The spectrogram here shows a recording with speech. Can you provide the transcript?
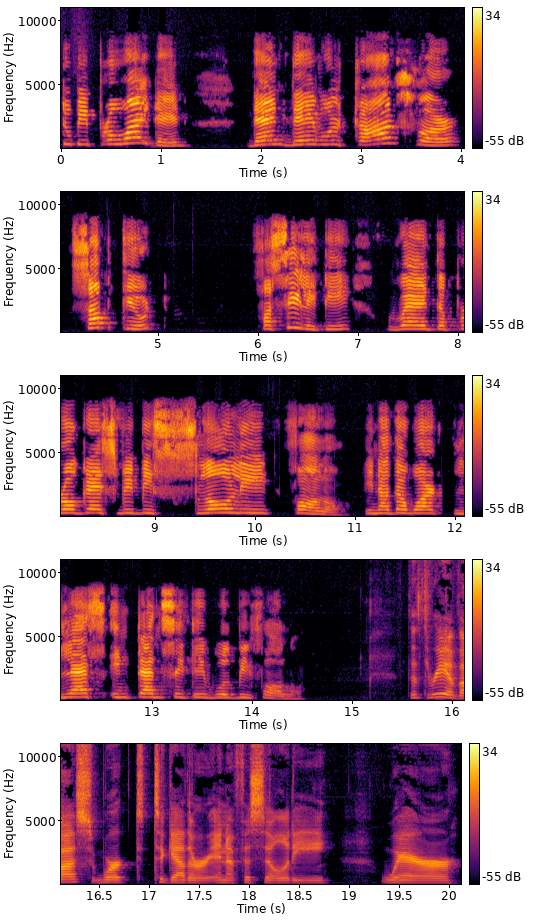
to be provided then they will transfer subacute facility where the progress will be slowly follow. In other words, less intensity will be follow. The three of us worked together in a facility where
